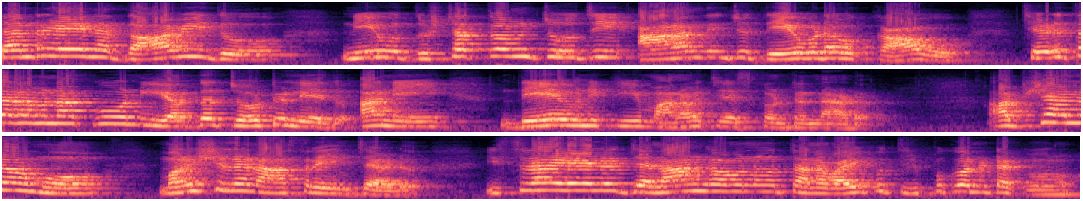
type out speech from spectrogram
తండ్రి అయిన దావీదు నీవు దుష్టత్వం చూచి ఆనందించు దేవుడవు కావు. చెడుతనమునకు నీ యొద్ద చోటు లేదు అని దేవునికి మనవి చేసుకుంటున్నాడు. అబ్షాలోము మనుషులను ఆశ్రయించాడు. ఇస్రాయేలు జనాంగమును తన వైపు త్రిప్పుకొనుటకు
